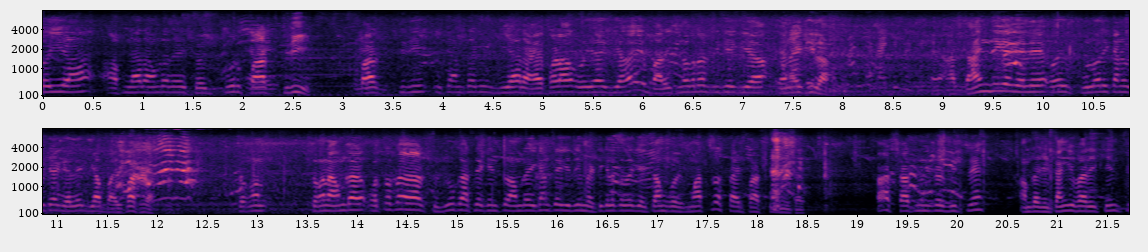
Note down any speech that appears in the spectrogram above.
হইয়া আপনার আমরা এই Saidpur part three part three এখান থেকে গিয়া রায়পাড়া হইয়া গিয়া এই বারিশনগরের দিকে গিয়া এনআইটিলা আর ডাইন দিকে গেলে, ওই ফুলের এখানে উঠে গেলে যা বাইপাস রাস্তা তখন তখন আমরা অতটা সুযোগ আছে, কিন্তু আমরা এখান থেকে যদি মেডিকেল কলেজ যেতাম কই মাত্র চার পাঁচ কিলোমিটার। পাঁচ, সাত মিনিটের ভিতরে আমরা যেতাঙ্গি পারি, কিন্তু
